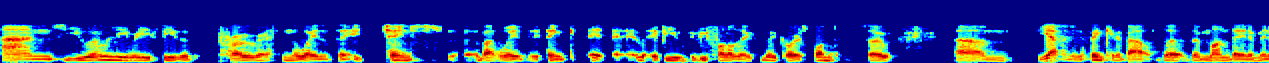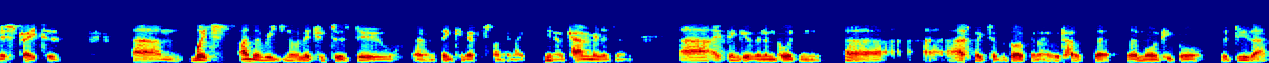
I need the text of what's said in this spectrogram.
and you only really see the progress in the way that they change about the way that they think it, if you if you follow their, their correspondence. So um, yeah, I mean thinking about the the mundane administrators, um, which other regional literatures do. I'm thinking of something like you know Cameralism. Uh, I think is an important uh, aspect of the book, and I would hope that, that more people would do that.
